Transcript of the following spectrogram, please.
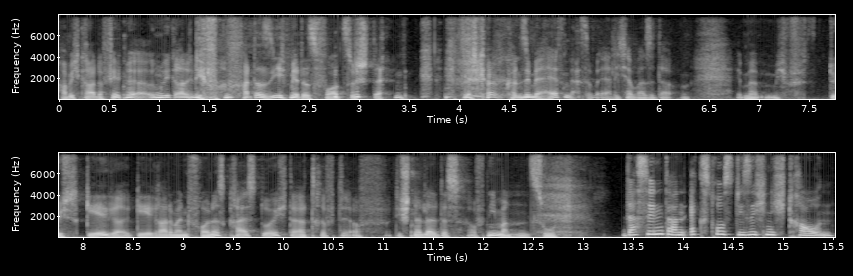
habe ich gerade, fehlt mir irgendwie gerade die Fantasie, mir das vorzustellen. Vielleicht können, können, Sie mir helfen. Also ehrlicherweise, da, mich durchs gehe, gerade meinen Freundeskreis durch, da trifft auf die Schnelle das auf niemanden zu. Das sind dann Extros, die sich nicht trauen.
